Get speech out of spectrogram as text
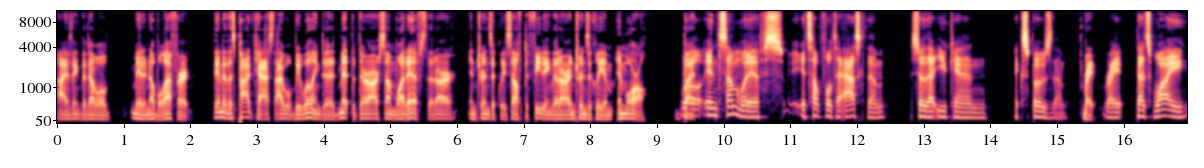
I think the devil made a noble effort. At the end of this podcast, I will be willing to admit that there are some what ifs that are intrinsically self defeating, that are intrinsically Im- immoral. well, in some what ifs, it's helpful to ask them so that you can expose them, right. right? That's why,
